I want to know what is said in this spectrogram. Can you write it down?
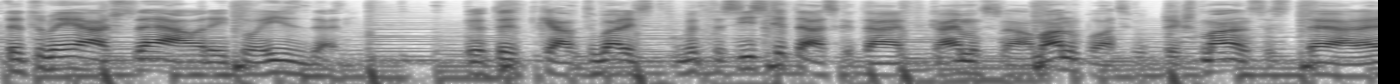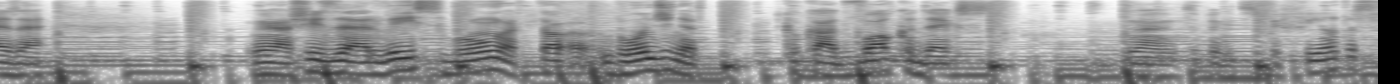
tad tu vienkārši reāli arī to izdari. Jo tad, kā, vari, tas izskatās, ka tā ir emocionāla manipulācija, bet priekš manis tas tajā reizē vienkārši izdzēra visu buļbuļsāģiņu ar kaut kādu vokadeksu. Nē, tas bija filtrs.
